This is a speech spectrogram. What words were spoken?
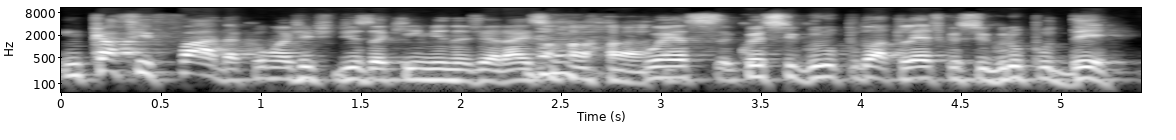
encafifada, como a gente diz aqui em Minas Gerais, com, esse, com esse grupo do Atlético, esse grupo D?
